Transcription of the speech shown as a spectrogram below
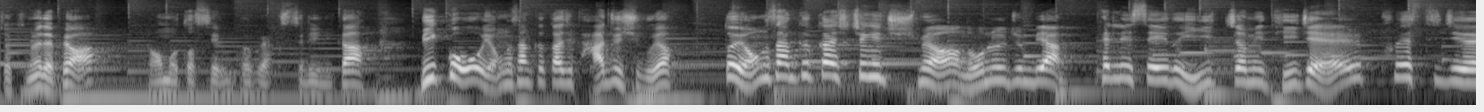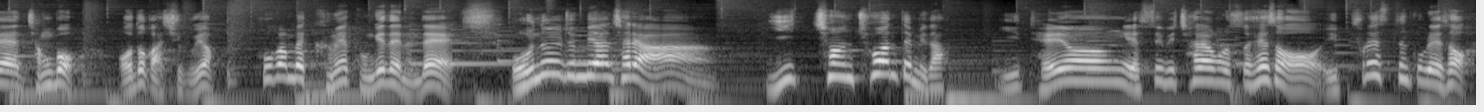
저 김현 대표와 경험모터스 이름 걸고 약속드리니까 믿고 영상 끝까지 봐주시고요. 또 영상 끝까지 시청해 주시면 오늘 준비한 펠리세이드 2.2 디젤 프레스티지에 대한 정보 얻어가시고요. 후반배 금액 공개되는데 오늘 준비한 차량 2천 초반대입니다. 이 대형 SUV 차량으로서 해서 이 프레스팅급으로 해서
